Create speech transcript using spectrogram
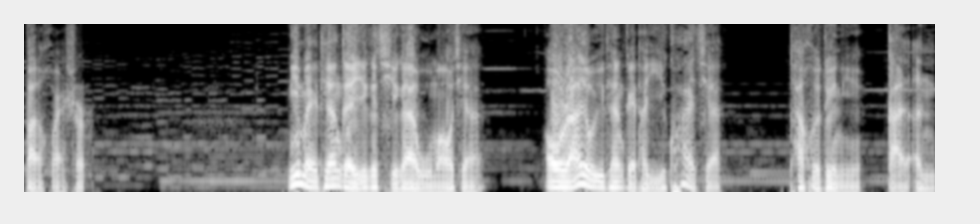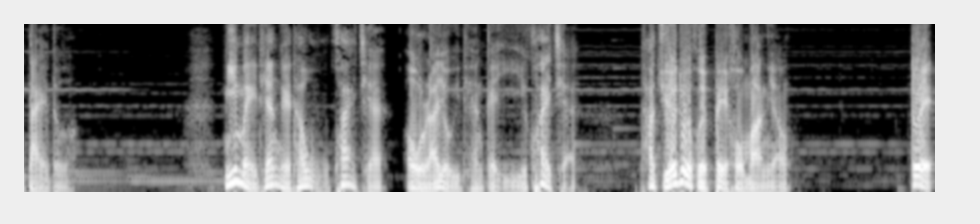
办坏事。你每天给一个乞丐五毛钱，偶然有一天给他一块钱，他会对你感恩戴德。你每天给他五块钱，偶然有一天给一块钱，他绝对会背后骂娘。对。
